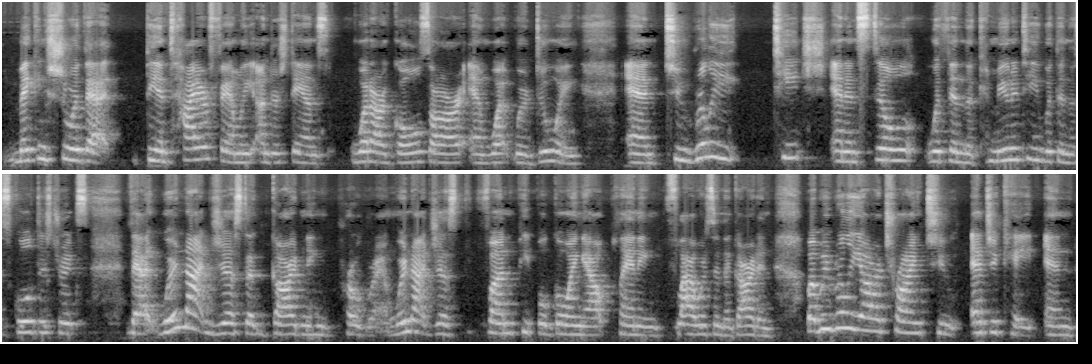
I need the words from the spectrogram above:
making sure that the entire family understands what our goals are and what we're doing and to really teach and instill within the community, within the school districts, that we're not just a gardening program. We're not just fun people going out planting flowers in the garden, but we really are trying to educate and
